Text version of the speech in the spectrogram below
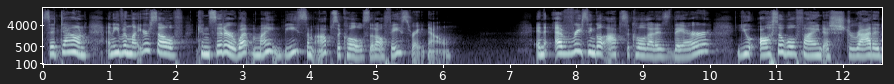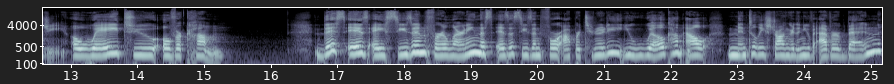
Sit down and even let yourself consider what might be some obstacles that I'll face right now. In every single obstacle that is there, you also will find a strategy, a way to overcome. This is a season for learning. This is a season for opportunity. You will come out mentally stronger than you've ever been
